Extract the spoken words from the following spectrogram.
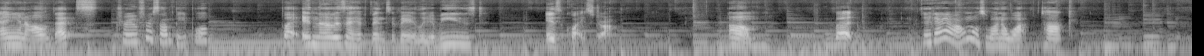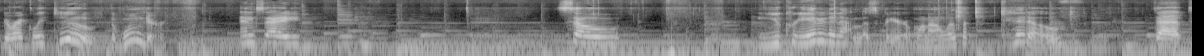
and you know, that's true for some people, but in those that have been severely abused, is quite strong. Um, but today I almost want to talk directly to the wounder and say, so you created an atmosphere when I was a kiddo that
